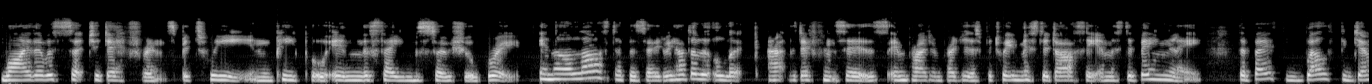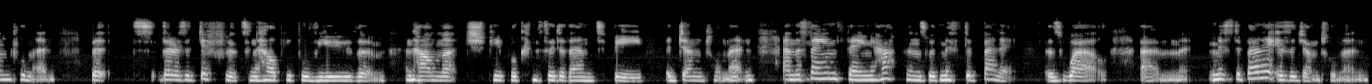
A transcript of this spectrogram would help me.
why there was such a difference between people in the same social group. In our last episode, we had a little look at the differences in Pride and Prejudice between Mr. Darcy and Mr. Bingley. They're both wealthy gentlemen, but there is a difference in how people view them and how much people consider them to be a gentleman. And the same thing happens with Mr. Bennet as well. Um, Mr. Bennet is a gentleman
